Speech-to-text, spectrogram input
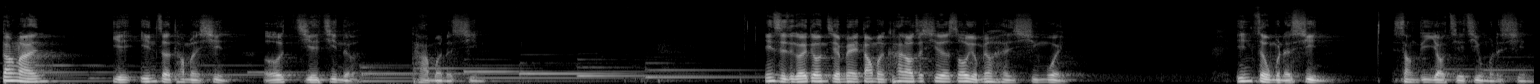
当然，也因着他们信而洁净了他们的心。因此，各位弟兄姐妹，当我们看到这些的时候，有没有很欣慰？因着我们的信，上帝要接近我们的心。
